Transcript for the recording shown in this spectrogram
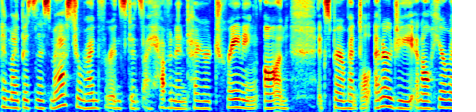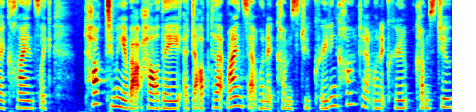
in my business mastermind, for instance, I have an entire training on experimental energy, and I'll hear my clients like talk to me about how they adopt that mindset when it comes to creating content, when it cre- comes to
